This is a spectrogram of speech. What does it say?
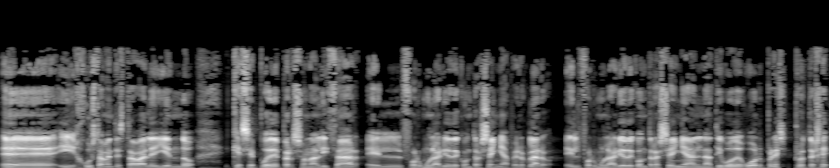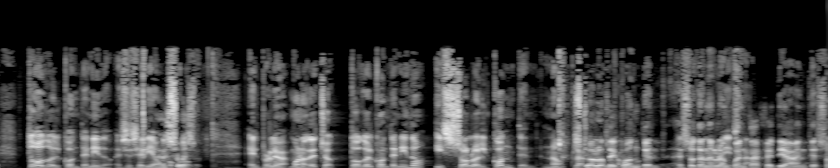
Eh, y justamente estaba leyendo que se puede personalizar el formulario de contraseña, pero claro, el formulario de contraseña, el nativo de WordPress, protege todo el contenido. Ese sería un poco el problema. Bueno, de hecho, todo el contenido y solo el content, ¿no? solo de content, eso tenerlo en cuenta, efectivamente. Solo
